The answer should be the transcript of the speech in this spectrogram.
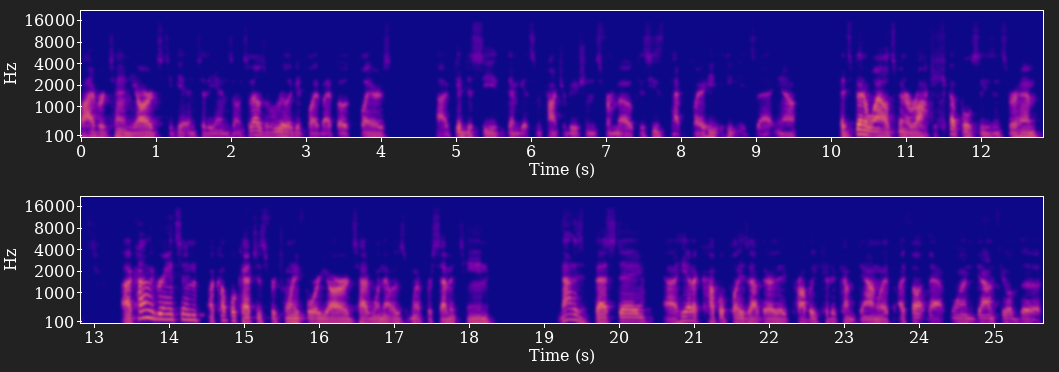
five or 10 yards to get into the end zone. So that was a really good play by both players. Uh, good to see them get some contributions from Mo because he's the type of player he, he needs that. You know, it's been a while. It's been a rocky couple seasons for him. Uh, Kylen Granson, a couple catches for 24 yards, had one that was went for 17. Not his best day. Uh, he had a couple plays out there they probably could have come down with. I thought that one downfield, the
